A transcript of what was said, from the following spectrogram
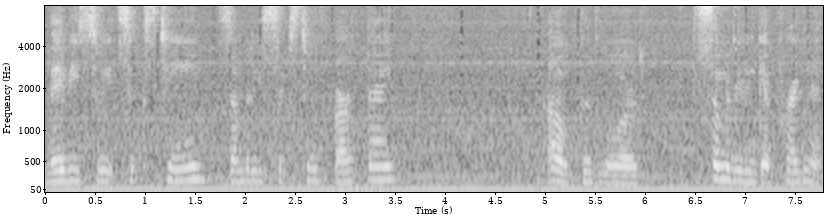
maybe Sweet 16, somebody's 16th birthday. Oh, good Lord. Somebody didn't get pregnant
